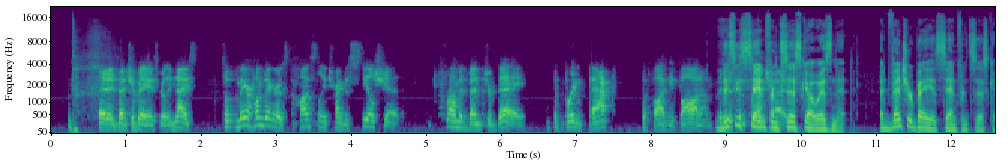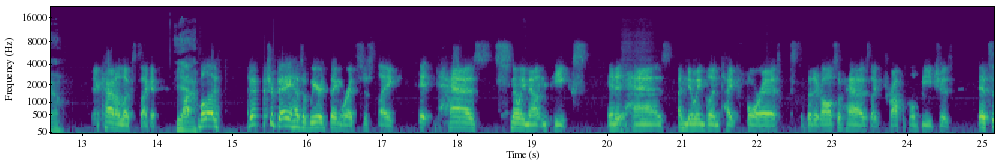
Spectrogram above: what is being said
and Adventure Bay is really nice. So Mayor Humdinger is constantly trying to steal shit from Adventure Bay to bring back to Foggy Bottom. This is San disenfranchised. Francisco, isn't it? Adventure Bay is San Francisco. It kind of looks like it. Yeah. Uh, well, Adventure Bay has a weird thing where it's just like it has snowy mountain peaks and it has a New England type forest, but it also has like tropical beaches. It's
